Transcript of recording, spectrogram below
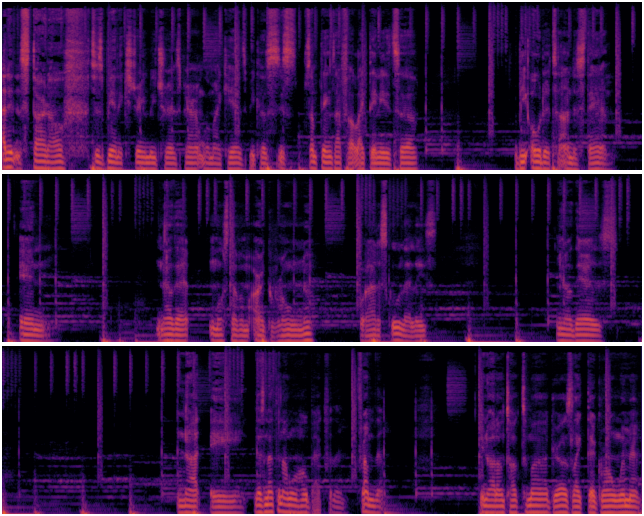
I didn't start off just being extremely transparent with my kids because it's some things I felt like they needed to be older to understand. And now that most of them are grown or out of school at least, you know, there's not a there's nothing I won't hold back for them from them. You know, I don't talk to my girls like they're grown women,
